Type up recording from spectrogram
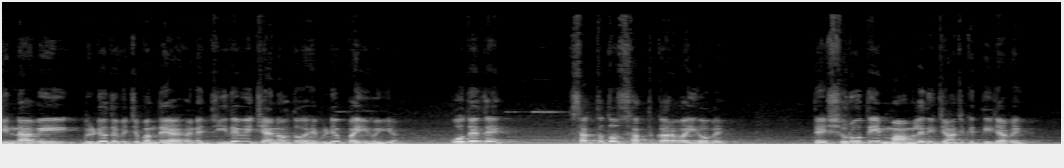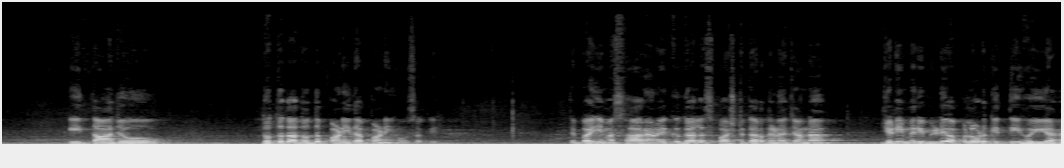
ਜਿੰਨਾ ਵੀ ਵੀਡੀਓ ਦੇ ਵਿੱਚ ਬੰਦੇ ਆਏ ਹੋਏ ਨੇ, ਜਿਹਦੇ ਵੀ ਚੈਨਲ ਤੋਂ ਇਹ ਵੀਡੀਓ ਪਈ ਹੋਈ ਆ, ਉਹਦੇ ਤੇ ਸਖਤ ਤੋਂ ਸਖਤ ਕਾਰਵਾਈ ਹੋਵੇ ਤੇ ਸ਼ੁਰੂ ਤੋਂ ਹੀ ਮਾਮਲੇ ਦੀ ਜਾਂਚ ਕੀਤੀ ਜਾਵੇ ਕਿ ਤਾਂ ਜੋ ਦੁੱਧ ਦਾ ਦੁੱਧ, ਪਾਣੀ ਦਾ ਪਾਣੀ ਹੋ ਸਕੇ। ਤੇ ਬਾਈ ਜੀ ਮੈਂ ਸਾਰਿਆਂ ਨੂੰ ਇੱਕ ਗੱਲ ਸਪਸ਼ਟ ਕਰ ਦੇਣਾ ਚਾਹਨਾ ਜਿਹੜੀ ਮੇਰੀ ਵੀਡੀਓ ਅਪਲੋਡ ਕੀਤੀ ਹੋਈ ਆ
